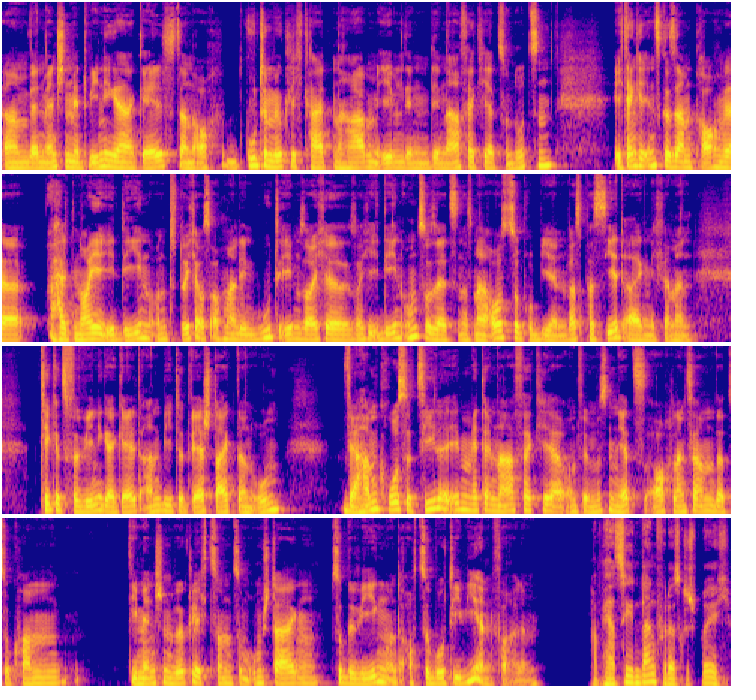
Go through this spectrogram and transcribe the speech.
ähm, wenn Menschen mit weniger Geld dann auch gute Möglichkeiten haben, eben den, den Nahverkehr zu nutzen. Ich denke, insgesamt brauchen wir halt neue Ideen und durchaus auch mal den Mut, eben solche, solche Ideen umzusetzen, das mal auszuprobieren. Was passiert eigentlich, wenn man Tickets für weniger Geld anbietet? Wer steigt dann um? Wir haben große Ziele eben mit dem Nahverkehr und wir müssen jetzt auch langsam dazu kommen, die Menschen wirklich zum, zum Umsteigen zu bewegen und auch zu motivieren vor allem. Hab herzlichen Dank für das Gespräch.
